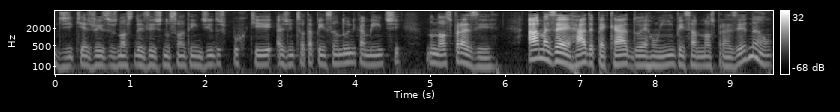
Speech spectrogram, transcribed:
de que às vezes os nossos desejos não são atendidos porque a gente só está pensando unicamente no nosso prazer. Ah, mas é errado, é pecado, é ruim pensar no nosso prazer? Não.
